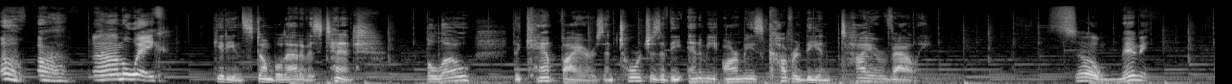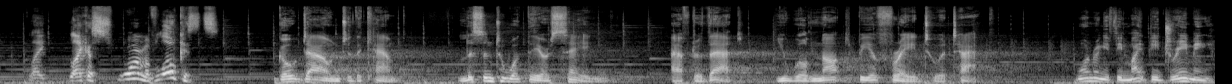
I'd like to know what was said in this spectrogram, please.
Oh, uh, I'm awake. Gideon stumbled out of his tent. Below, the campfires and torches of the enemy armies covered the entire valley. So many. Like like a swarm of locusts. Go down to the camp. Listen to what they are saying. After that, you will not be afraid to attack. Wondering if he might be dreaming,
